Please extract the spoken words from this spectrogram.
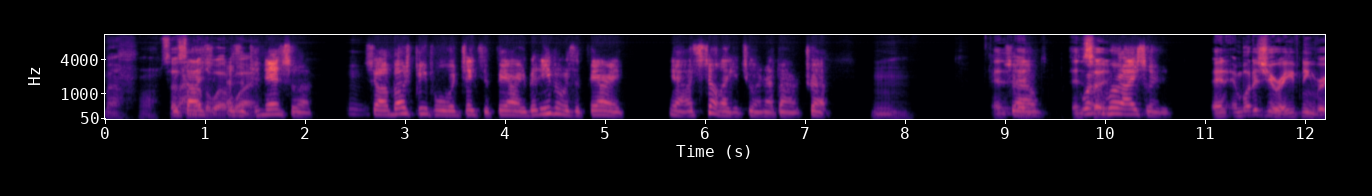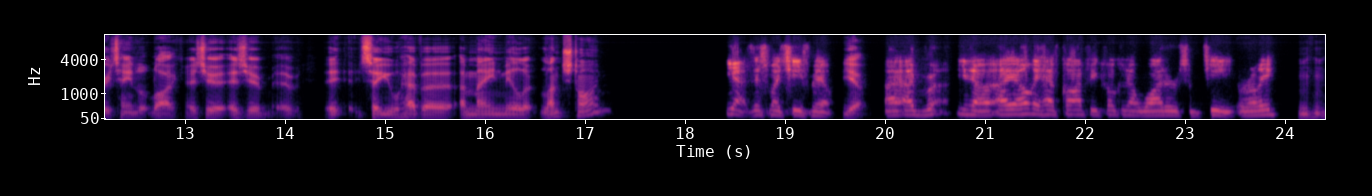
Wow. So that's another world as away. a peninsula. Mm. So most people would take the ferry, but even with the ferry, yeah, it's still like a two and a half hour trip. Mm. And so, and, and we're, so we're, isolated. And and what does your evening routine look like as you as you uh, so you have a, a main meal at lunchtime? Yeah, this is my chief meal. Yeah, I, I you know I only have coffee, coconut water, some tea early, mm-hmm.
